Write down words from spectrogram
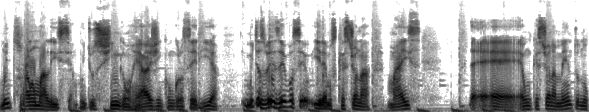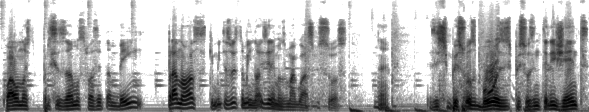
muitos falam malícia, muitos xingam, reagem com grosseria. E muitas vezes aí você iremos questionar, mas é, é, é um questionamento no qual nós precisamos fazer também para nós, que muitas vezes também nós iremos magoar as pessoas, né? Existem pessoas boas, existem pessoas inteligentes,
